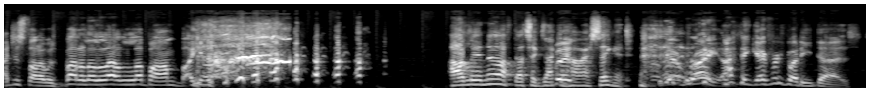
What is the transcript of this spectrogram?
I just thought it was ba la la la bamba, you know. Oddly enough, that's exactly But- how I sing it. yeah, right. I think everybody does.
